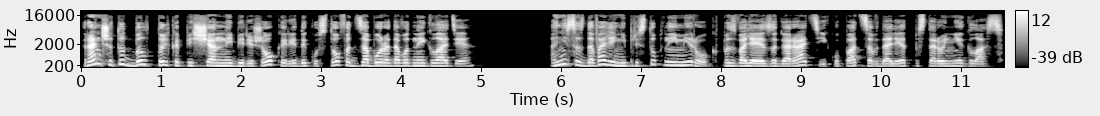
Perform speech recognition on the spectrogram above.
Раньше тут был только песчаный бережок и ряды кустов от забора до водной глади. Они создавали неприступный мирок, позволяя загорать и купаться вдали от посторонних глаз.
